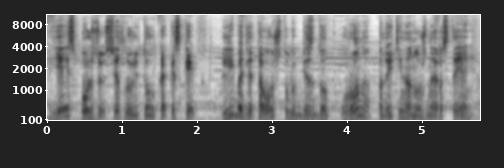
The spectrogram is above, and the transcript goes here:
Я использую светлую ульту как escape, либо для того, чтобы без доп урона подойти на нужное расстояние.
